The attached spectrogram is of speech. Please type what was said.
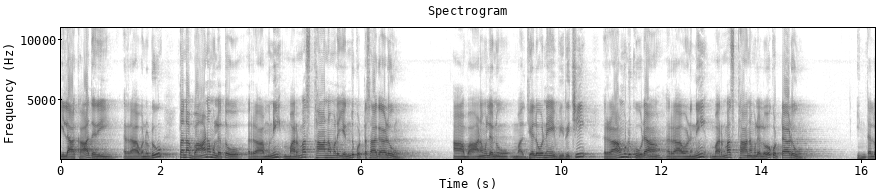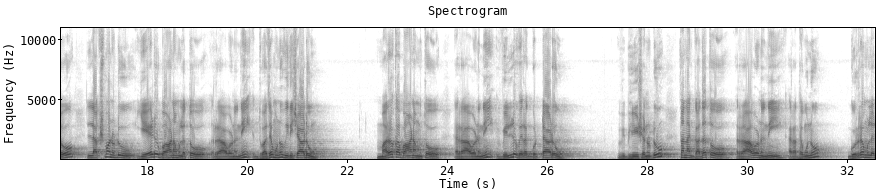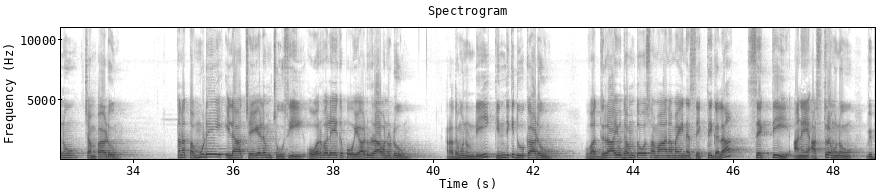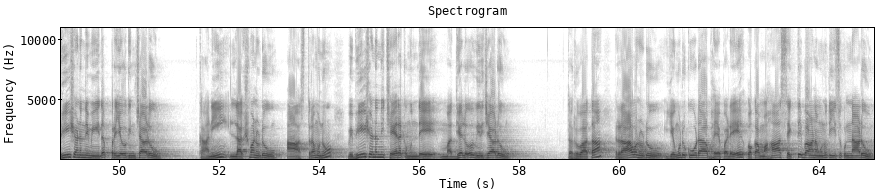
ఇలా కాదని రావణుడు తన బాణములతో రాముని మర్మస్థానముల ఎందు కొట్టసాగాడు. ఆ బాణములను మధ్యలోనే విరిచి రాముడు కూడా రావణుని మర్మస్థానములలో కొట్టాడు. ఇంతలో లక్ష్మణుడు ఏడు బాణములతో రావణుని ధ్వజమును విరిచాడు. మరొక బాణంతో రావణుని విల్లు విరగ్గొట్టాడు. విభీషణుడు తన గదతో రావణుని రథమును గుర్రములను చంపాడు. తన తమ్ముడే ఇలా చేయడం చూసి ఓర్వలేకపోయాడు రావణుడు. రథము నుండి కిందికి దూకాడు. వజ్రాయుధంతో సమానమైన శక్తి గల శక్తి అనే అస్త్రమును విభీషణుని మీద ప్రయోగించాడు. కానీ లక్ష్మణుడు ఆ అస్త్రమును విభీషణుని చేరకముందే మధ్యలో విరిచాడు. తరువాత రావణుడు యముడు కూడా భయపడే ఒక మహాశక్తి బాణమును తీసుకున్నాడు.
